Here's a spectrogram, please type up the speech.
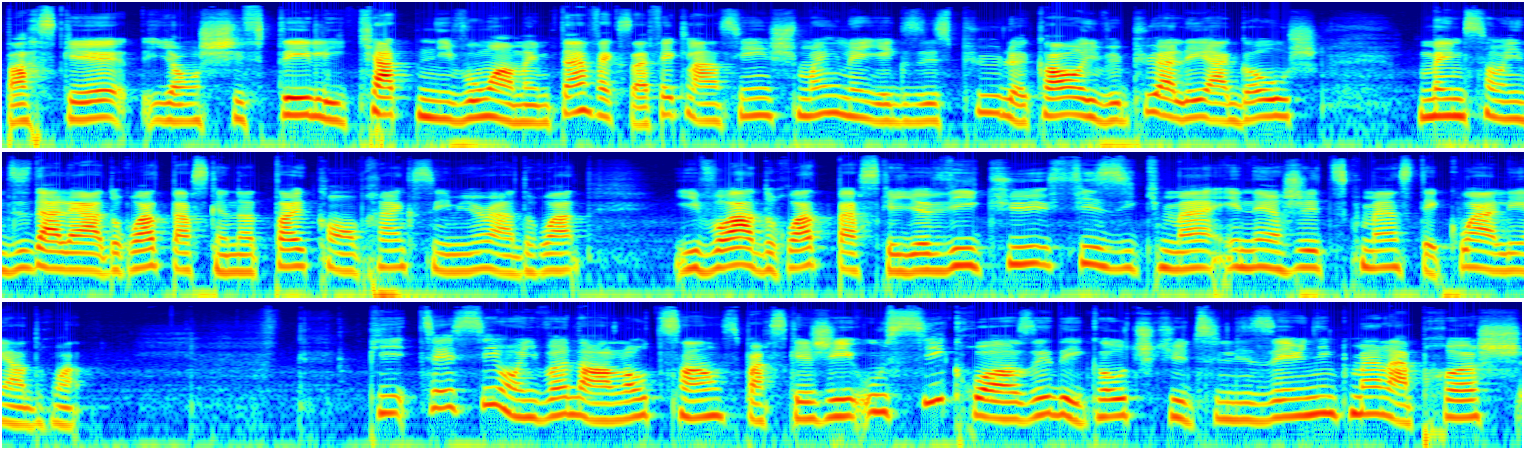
Parce qu'ils ont shifté les quatre niveaux en même temps. Fait que ça fait que l'ancien chemin, il n'existe plus. Le corps, il ne veut plus aller à gauche, même si on dit d'aller à droite parce que notre tête comprend que c'est mieux à droite. Il va à droite parce qu'il a vécu physiquement, énergétiquement, c'était quoi aller à droite. Puis, tu sais, si on y va dans l'autre sens, parce que j'ai aussi croisé des coachs qui utilisaient uniquement l'approche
